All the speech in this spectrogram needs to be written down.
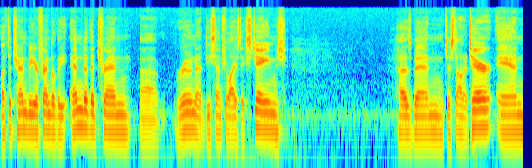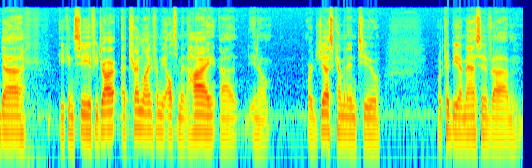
let the trend be your friend till the end of the trend. Uh, Rune, a decentralized exchange, has been just on a tear. And uh, you can see if you draw a trend line from the ultimate high, uh, you know, we're just coming into what could be a massive, um,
